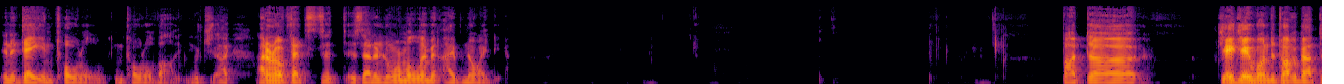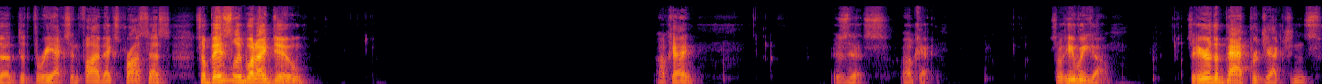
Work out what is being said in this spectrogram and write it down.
In a day in total, in total volume, which I, I don't know if that's, is that a normal limit? I have no idea. But uh, JJ wanted to talk about the, the 3X and 5X process. So basically, what I do, okay, is this. Okay. So here we go. So here are the bat projections.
